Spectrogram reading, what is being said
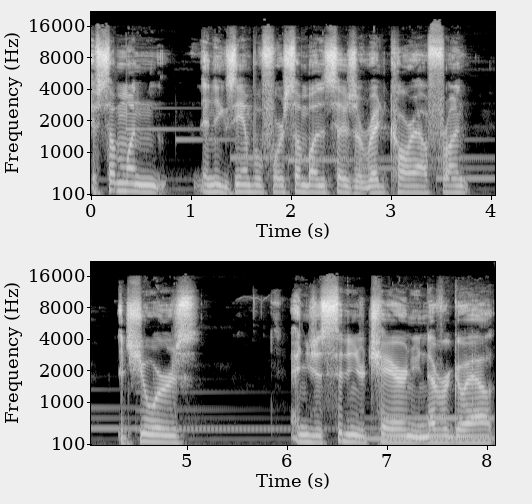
if someone, an example for someone says a red car out front, it's yours, and you just sit in your chair and you never go out,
